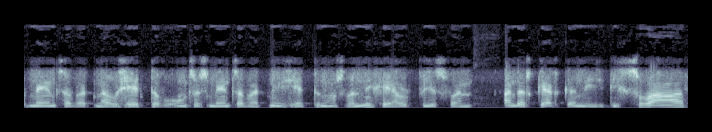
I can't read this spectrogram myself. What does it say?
mense wat nou het of ons as mense wat nie het en ons wil nie gehelp wees van ander kerke nie. Die swaar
